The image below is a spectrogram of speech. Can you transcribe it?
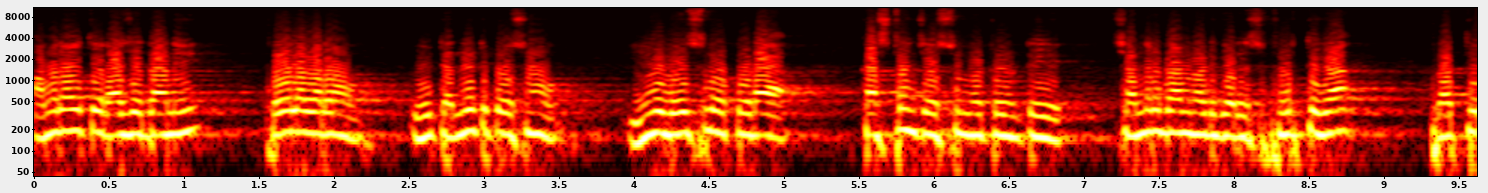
అమరావతి రాజధాని పోలవరం వీటన్నిటి కోసం ఈ వయసులో కూడా కష్టం చేస్తున్నటువంటి చంద్రబాబు నాయుడు గారి స్ఫూర్తిగా ప్రతి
